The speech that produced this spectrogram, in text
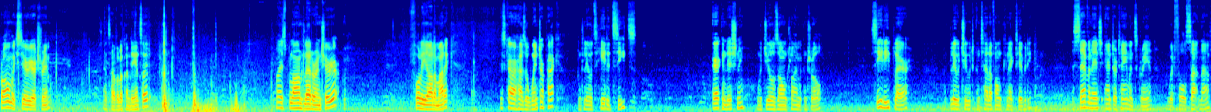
chrome exterior trim. Let's have a look on the inside. Nice blonde leather interior. Fully automatic. This car has a winter pack, includes heated seats, air conditioning with dual zone climate control, CD player, Bluetooth and telephone connectivity, a 7 inch entertainment screen with full sat nav,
